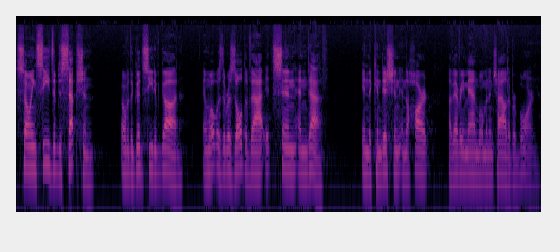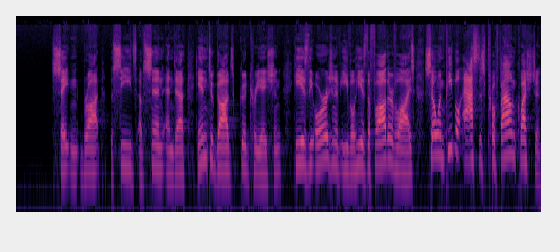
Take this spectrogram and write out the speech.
sowing seeds of deception over the good seed of God. And what was the result of that? It's sin and death in the condition, in the heart of every man, woman, and child ever born. Satan brought the seeds of sin and death into God's good creation. He is the origin of evil. He is the father of lies. So when people ask this profound question,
